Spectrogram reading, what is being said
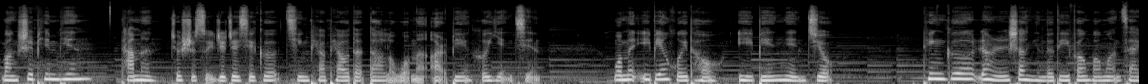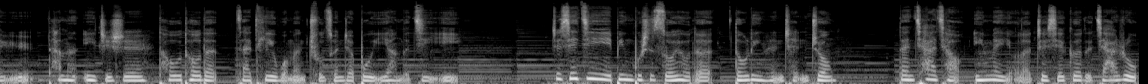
往事翩翩，他们就是随着这些歌轻飘飘的到了我们耳边和眼前。我们一边回头，一边念旧。听歌让人上瘾的地方，往往在于他们一直是偷偷的在替我们储存着不一样的记忆。这些记忆并不是所有的都令人沉重，但恰巧因为有了这些歌的加入。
